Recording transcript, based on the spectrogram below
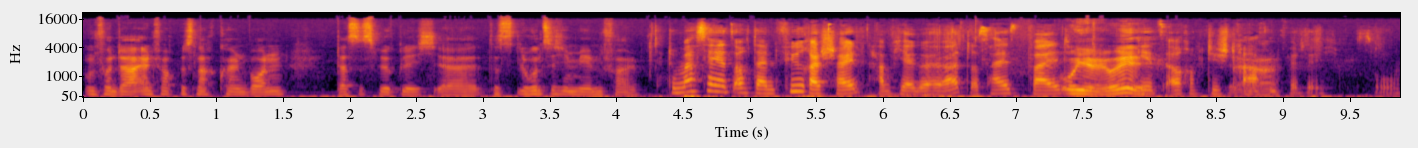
und von da einfach bis nach Köln-Bonn. Das ist wirklich, äh, das lohnt sich in jedem Fall. Du machst ja jetzt auch deinen Führerschein, habe ich ja gehört. Das heißt, bald Uiuiui. geht's auch auf die Straßen Ja. für dich. So.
